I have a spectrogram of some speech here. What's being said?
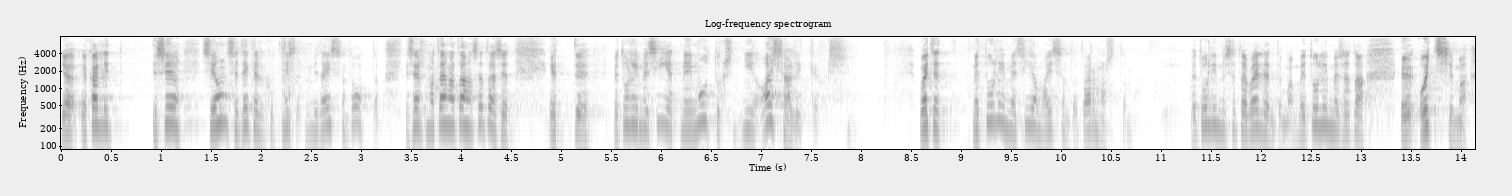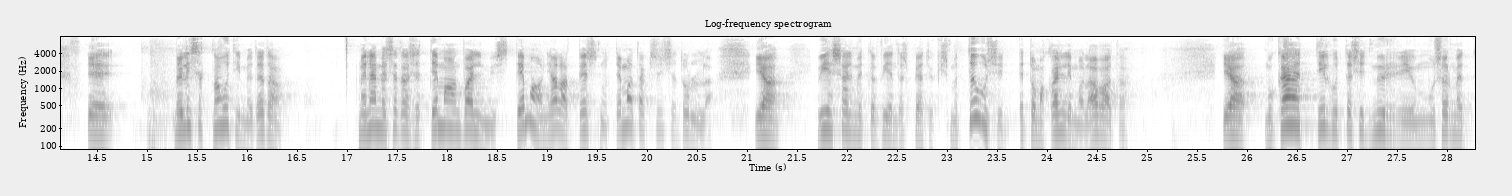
ja, ja kallid, see, see on see tegelikult, mis, mida issand ootab. ja selles ma täna tahan sedasi, et, et me tulime siia, et me ei muutuks nii asjalikeks, vaid et me tulime siia oma issandat armastama. me tulime seda väljendama, me tulime seda öö, otsima me lihtsalt naudime teda me näeme sedasi, et tema on valmis, tema on jalad pesnud, tema tahaks sisse tulla. ja viies salm ütleb viiendas peatükis, ma tõusin, et oma kallimale avada. ja mu käed tilgutasid mürri, mu sõrmed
